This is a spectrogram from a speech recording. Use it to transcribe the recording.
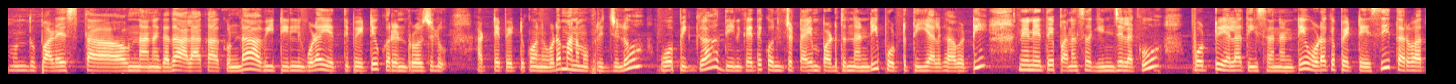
ముందు పడేస్తా ఉన్నాను కదా అలా కాకుండా వీటిల్ని కూడా ఎత్తిపెట్టి ఒక రెండు రోజులు అట్టే పెట్టుకొని కూడా మనము ఫ్రిడ్జ్లో ఓపిక్గా దీనికైతే కొంచెం టైం పడుతుందండి పొట్టు తీయాలి కాబట్టి. నేనైతే పనస గింజలకు పొట్టు ఎలా తీసానంటే ఉడకపెట్టేసి తర్వాత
